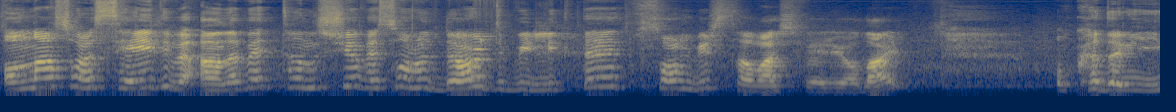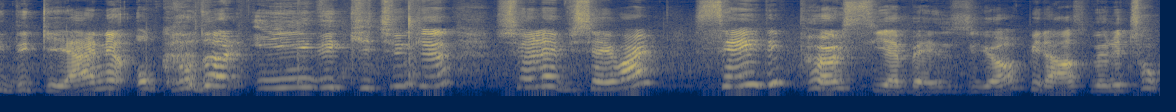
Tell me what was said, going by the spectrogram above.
Ondan sonra Sadie ve Annabeth tanışıyor ve sonra dördü birlikte son bir savaş veriyorlar. O kadar iyiydi ki yani o kadar iyiydi ki çünkü şöyle bir şey var. Sadie Percy'ye benziyor biraz böyle çok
